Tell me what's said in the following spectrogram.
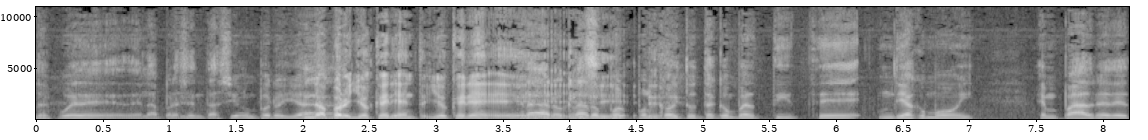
después de, de la presentación, pero ya... No, pero yo quería, yo quería. eh, Claro, claro, sí, por- porque hoy tú te convertiste un día como hoy en padre de,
